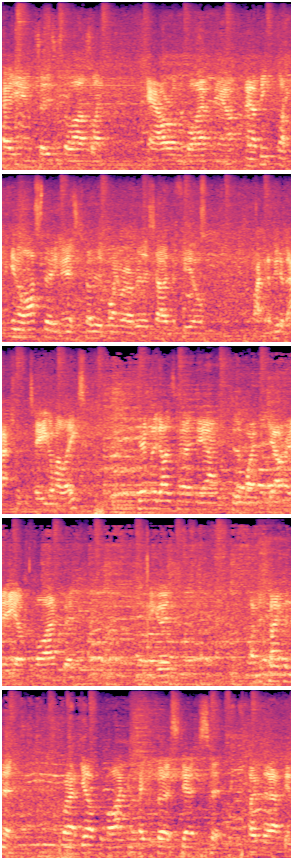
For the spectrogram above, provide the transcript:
km, so this is the last like hour on the bike now, and I think like in the last 30 minutes, it's got to the point where I really started to feel like a bit of actual fatigue on my legs. Definitely does hurt now to the point that yeah, I'm ready to bike, but it'll be good. I'm just hoping that when I get off the bike and take the first steps, that hopefully I can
